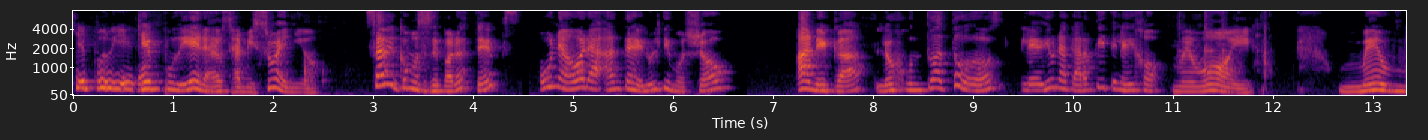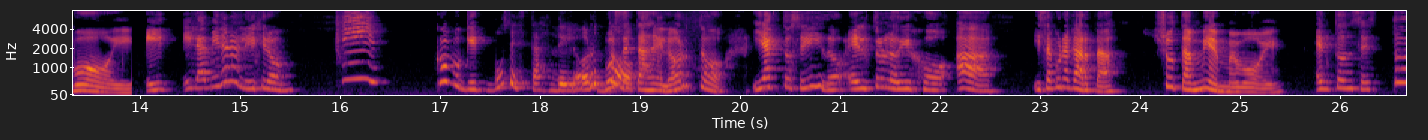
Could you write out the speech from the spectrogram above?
¿Quién pudiera? ¿Quién pudiera? O sea, mi sueño. ¿Saben cómo se separó Steps? Una hora antes del último show, Aneka lo juntó a todos, le dio una cartita y les dijo, me voy. Me voy. Y, y la miraron y le dijeron. ¿Cómo que ¿Vos estás del orto? vos estás del orto? Y acto seguido, el trolo dijo, ah, y sacó una carta, yo también me voy. Entonces, todos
